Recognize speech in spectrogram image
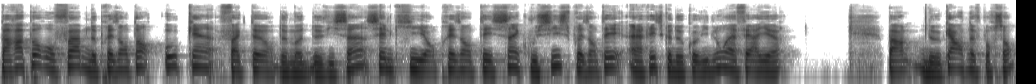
Par rapport aux femmes ne présentant aucun facteur de mode de vie sain, celles qui en présentaient 5 ou 6 présentaient un risque de Covid long inférieur de 49%.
